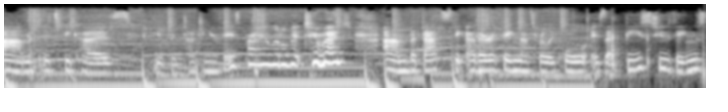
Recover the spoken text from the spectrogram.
um, it's because you've been touching your face probably a little bit too much. Um, but that's the other thing that's really cool is that these two things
